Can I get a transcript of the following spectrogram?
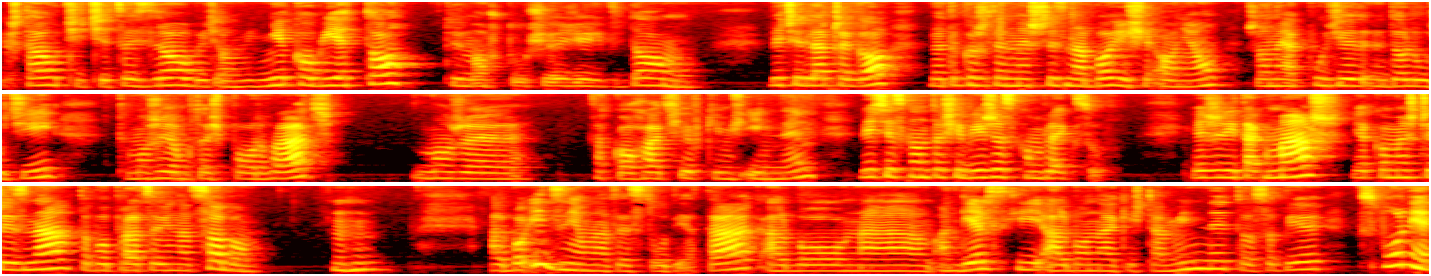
kształcić się, coś zrobić. A on mówi, nie kobieto, ty masz tu siedzieć w domu. Wiecie dlaczego? Dlatego, że ten mężczyzna boi się o nią, że ona jak pójdzie do ludzi, to może ją ktoś porwać, może zakochać się w kimś innym. Wiecie skąd to się bierze? Z kompleksów. Jeżeli tak masz jako mężczyzna, to popracuj nad sobą. albo idź z nią na te studia, tak? Albo na angielski, albo na jakiś tam inny, to sobie wspólnie,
